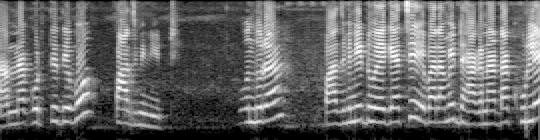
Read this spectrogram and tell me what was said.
রান্না করতে দেব পাঁচ মিনিট। বন্ধুরা, পাঁচ মিনিট হয়ে গেছে, এবার আমি ঢাকনাটা খুলে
